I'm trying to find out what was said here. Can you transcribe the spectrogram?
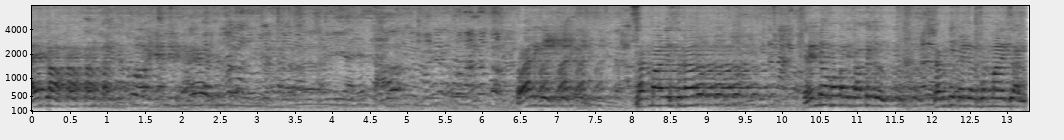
ఆ యొక్క వారికి సన్మానిస్తున్నారు. రెండో బహుమతి దత్తకు కమిటీ పెద్దలు సన్మానించారు.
